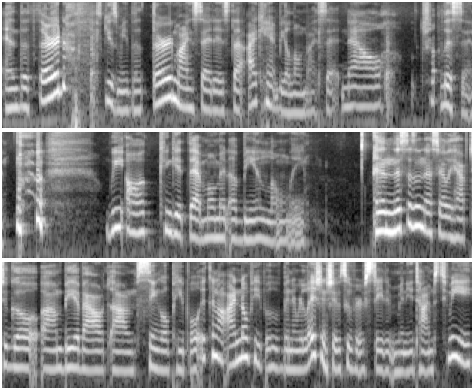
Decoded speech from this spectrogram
And the third, excuse me, the third mindset is that I can't be alone mindset. Now, tr- listen, we all can get that moment of being lonely and this doesn't necessarily have to go um, be about um, single people it can i know people who've been in relationships who've stated many times to me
